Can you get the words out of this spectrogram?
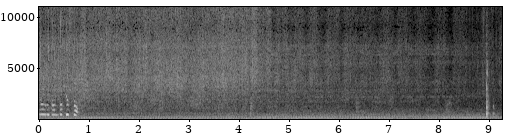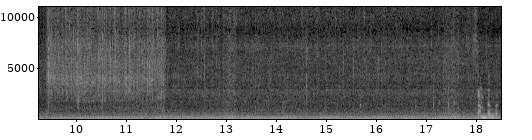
새우를 깜빡했어. 쌈장 같아.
